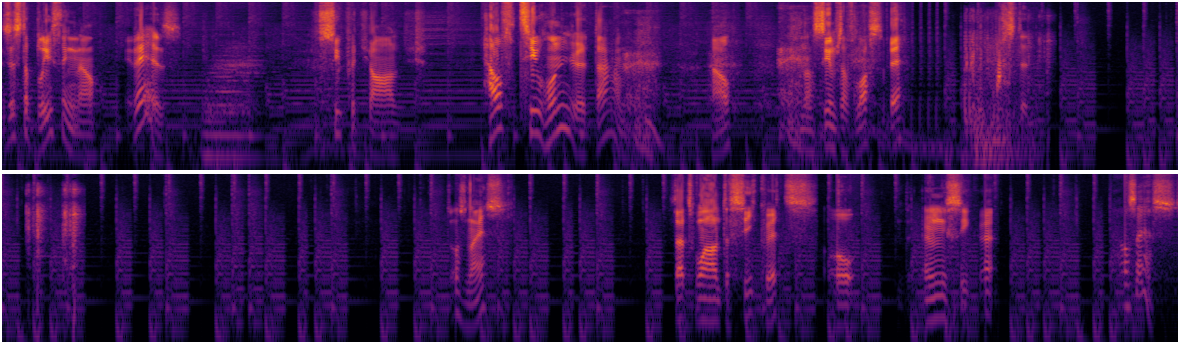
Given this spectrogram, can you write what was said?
Is this the blue thing now? It is. Supercharge. Health 200, damn. Oh. Now seems I've lost a bit. Bastard. That was nice. That's one of the secrets, or the only secret. How's this?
